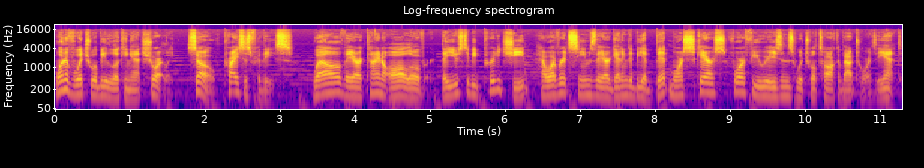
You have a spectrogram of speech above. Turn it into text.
one of which we'll be looking at shortly. So, prices for these. Well, they are kinda all over. They used to be pretty cheap, however, it seems they are getting to be a bit more scarce for a few reasons which we'll talk about towards the end.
